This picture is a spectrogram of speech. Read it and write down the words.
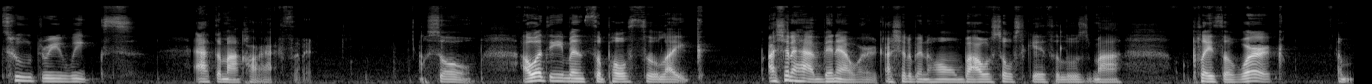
two, three weeks after my car accident. So I wasn't even supposed to like I shouldn't have been at work. I should have been home, but I was so scared to lose my place of work um,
